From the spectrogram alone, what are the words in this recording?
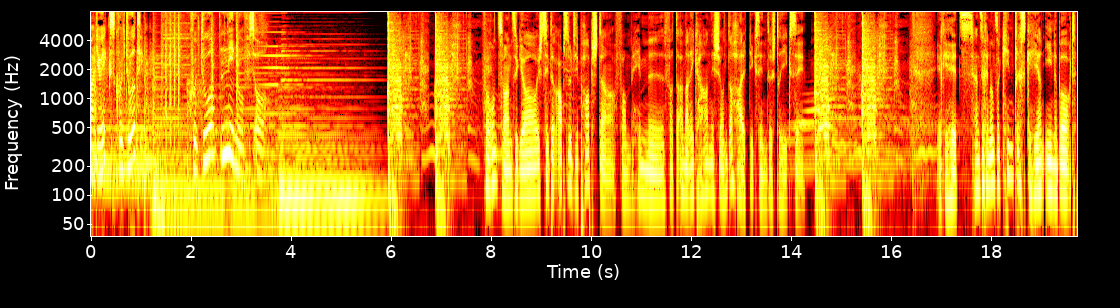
Radio X Kulturtipp. Kultur nicht nur fürs Ohr. Vor rund 20 Jahren ist sie der absolute Popstar vom Himmel von der amerikanischen Unterhaltungsindustrie gesehen. Ihre Hits haben sich in unser kindliches Gehirn eingebaut,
